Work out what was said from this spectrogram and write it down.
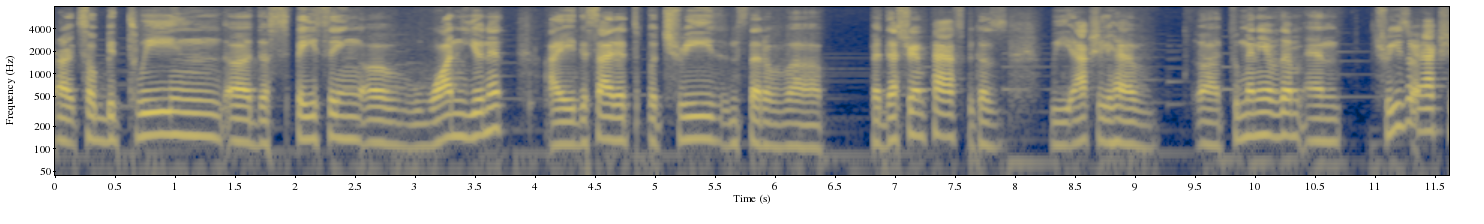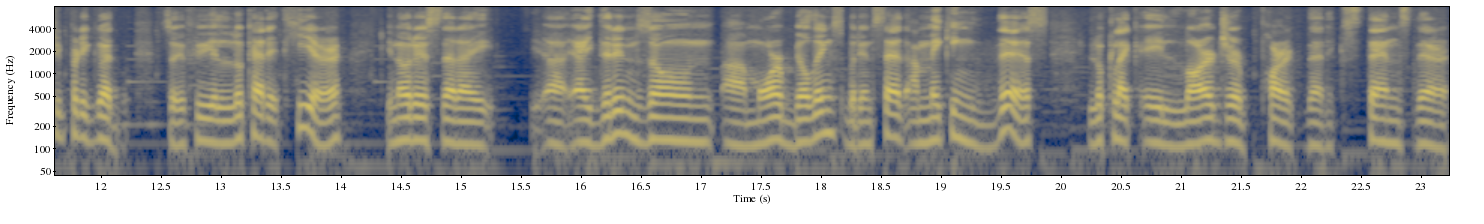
All right, so between uh, the spacing of one unit, I decided to put trees instead of uh, pedestrian paths because we actually have uh, too many of them and trees are actually pretty good. So if you look at it here, you notice that I uh, I didn't zone uh, more buildings, but instead I'm making this look like a larger park that extends there.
